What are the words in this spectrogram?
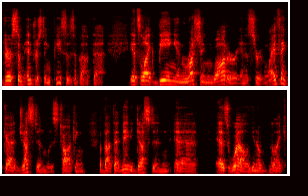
there are some interesting pieces about that. It's like being in rushing water in a certain way. I think uh, Justin was talking about that, maybe Dustin uh, as well. You know, like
